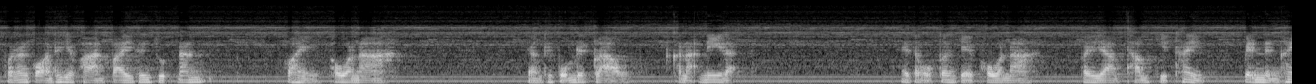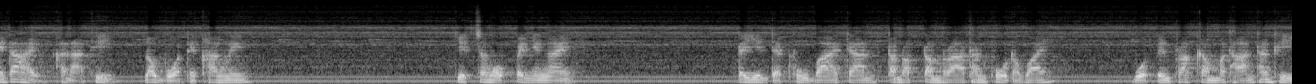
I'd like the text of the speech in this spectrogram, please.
เพราะนั้นก่อนที่จะผ่านไปถึงจุดนั้น ก็ให้ภาวนา อย่างที่ผมได้กล่าวขณะนี้แหละ ให้ตั้งอกตั้งใจภาวนา พยายามทำจิตให้เป็นหนึ่งให้ได้ขณะที่เราบวชในครั้งนี้ จิตสงบเป็นยังไง ได้ยินแต่ครูบาอาจารย์ตำรับตำราท่านพูดเอาไว้ บวชเป็นพระกรรมฐานทั้งที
